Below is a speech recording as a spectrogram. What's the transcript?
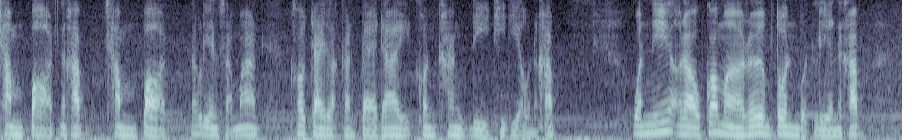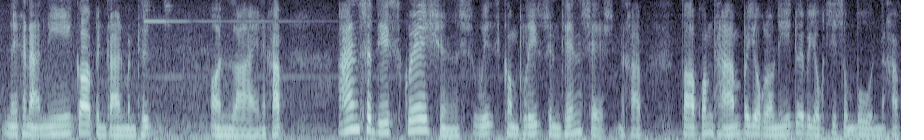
ช่ำปอดนะครับช่ำปอดนักเรียนสามารถ เข้าใจหลักการแปลได้ค่อนข้างดีทีเดียวนะครับ วันนี้เราก็มาเริ่มต้นบทเรียนนะครับ ในขณะนี้ก็เป็นการบันทึกออนไลน์นะครับ answer these questions with complete sentences นะครับ ตอบคำถามประโยคเหล่านี้ด้วยประโยคที่สมบูรณ์นะครับ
